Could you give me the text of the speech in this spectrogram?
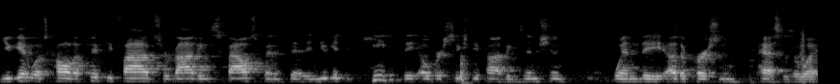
you get what's called a 55 surviving spouse benefit, and you get to keep the over 65 exemption when the other person passes away.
